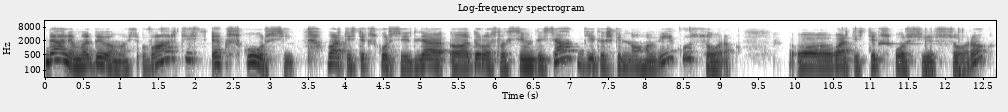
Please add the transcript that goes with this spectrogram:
Далі ми дивимося вартість екскурсій. Вартість екскурсії для е, дорослих 70, діти шкільного віку 40. Е, Вартість екскурсії 40.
